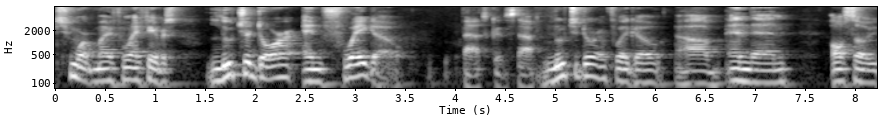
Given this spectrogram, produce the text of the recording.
two more my one of my favorites, Luchador En Fuego. that's good stuff. Luchador En Fuego, um, and then also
